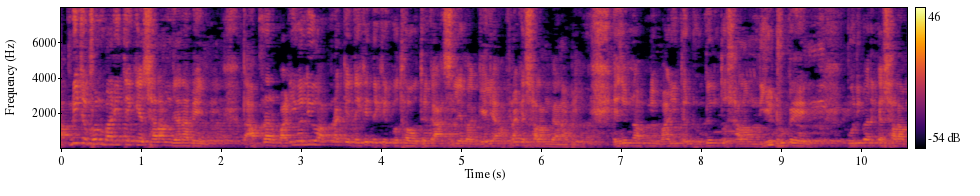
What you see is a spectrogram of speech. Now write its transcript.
আপনি যখন বাড়িতে গিয়ে সালাম জানাবেন, তা আপনার বাড়িওয়ালিও আপনাকে দেখে দেখে কোথাও থেকে আসলে বা গেলে আপনাকে সালাম জানাবে। এই জন্য আপনি বাড়িতে ঢুকেন তো সালাম দিয়ে ঢুকেন, পরিবারকে সালাম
